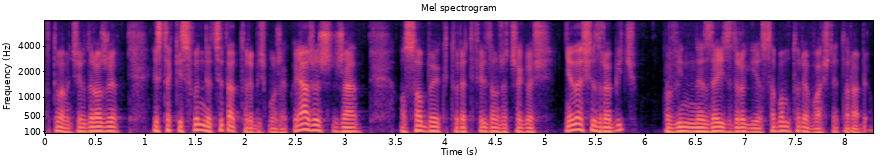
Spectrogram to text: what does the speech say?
w tym momencie wdroży. Jest taki słynny cytat, który być może kojarzysz, że osoby, które twierdzą, że czegoś nie da się zrobić, powinny zejść z drogi osobom, które właśnie to robią.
